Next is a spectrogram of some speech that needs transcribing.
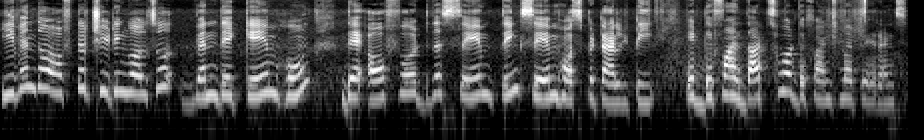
even though after cheating also when they came home they offered the same thing same hospitality. It defines that's what defines my parents.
